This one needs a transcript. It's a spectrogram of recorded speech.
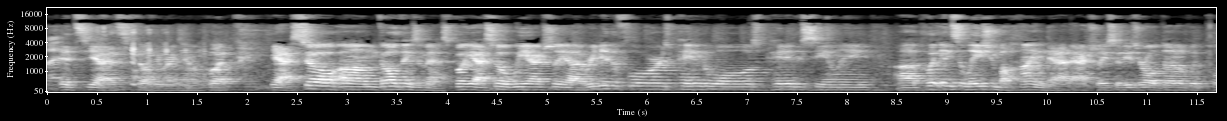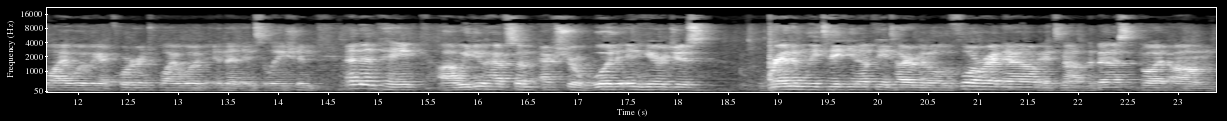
But It's yeah, it's filthy right now. But yeah, so um, the whole thing's a mess. But yeah, so we actually uh, redid the floors, painted the walls, painted the ceiling, uh, put insulation behind that actually. So these are all done up with plywood. We got quarter inch plywood and then insulation and then paint. Uh, we do have some extra wood in here just randomly taking up the entire middle of the floor right now. It's not the best, but um,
